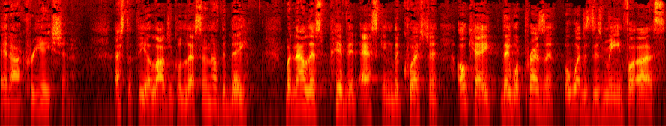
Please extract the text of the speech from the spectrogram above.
at our creation. That's the theological lesson of the day. But now let's pivot asking the question okay, they were present, but what does this mean for us?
